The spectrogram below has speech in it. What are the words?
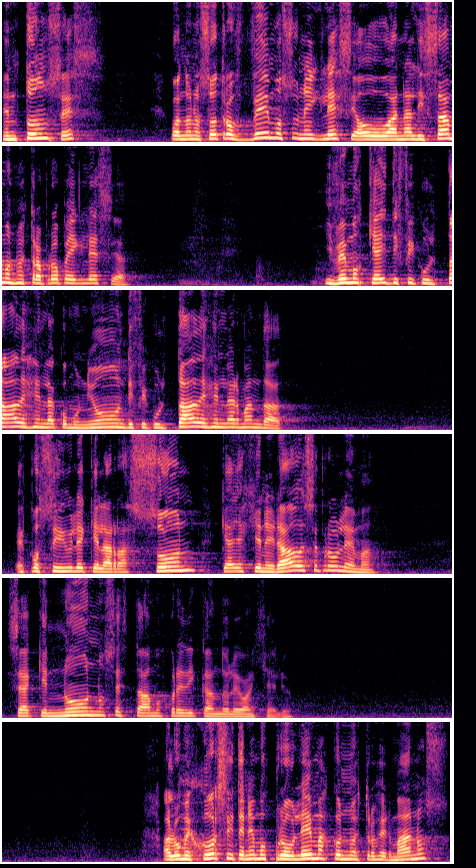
Entonces, cuando nosotros vemos una iglesia o analizamos nuestra propia iglesia y vemos que hay dificultades en la comunión, dificultades en la hermandad, es posible que la razón que haya generado ese problema sea que no nos estamos predicando el Evangelio. A lo mejor si tenemos problemas con nuestros hermanos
